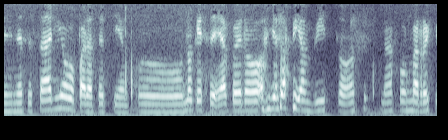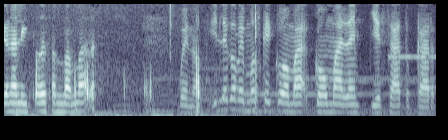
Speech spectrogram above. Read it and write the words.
innecesario para hacer tiempo, lo que sea, pero ya lo habían visto, la forma regional y todas esas mamadas. Bueno, y luego vemos que Coma, la empieza a tocar,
